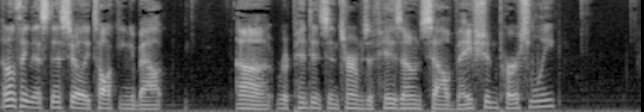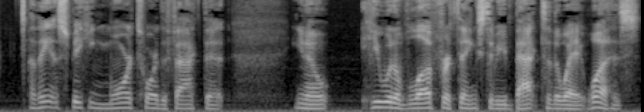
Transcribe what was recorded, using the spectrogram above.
I don't think that's necessarily talking about uh, repentance in terms of his own salvation personally. I think it's speaking more toward the fact that, you know, he would have loved for things to be back to the way it was.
